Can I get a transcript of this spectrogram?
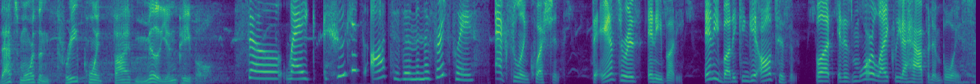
That's more than 3.5 million people. So, like, who gets autism in the first place? Excellent question. The answer is anybody. Anybody can get autism, but it is more likely to happen in boys.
